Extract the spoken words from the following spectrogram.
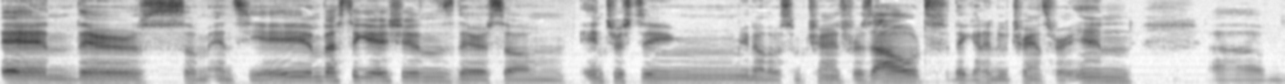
and there's some NCAA investigations. There's some interesting, you know, there was some transfers out. They got a new transfer in. Um,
